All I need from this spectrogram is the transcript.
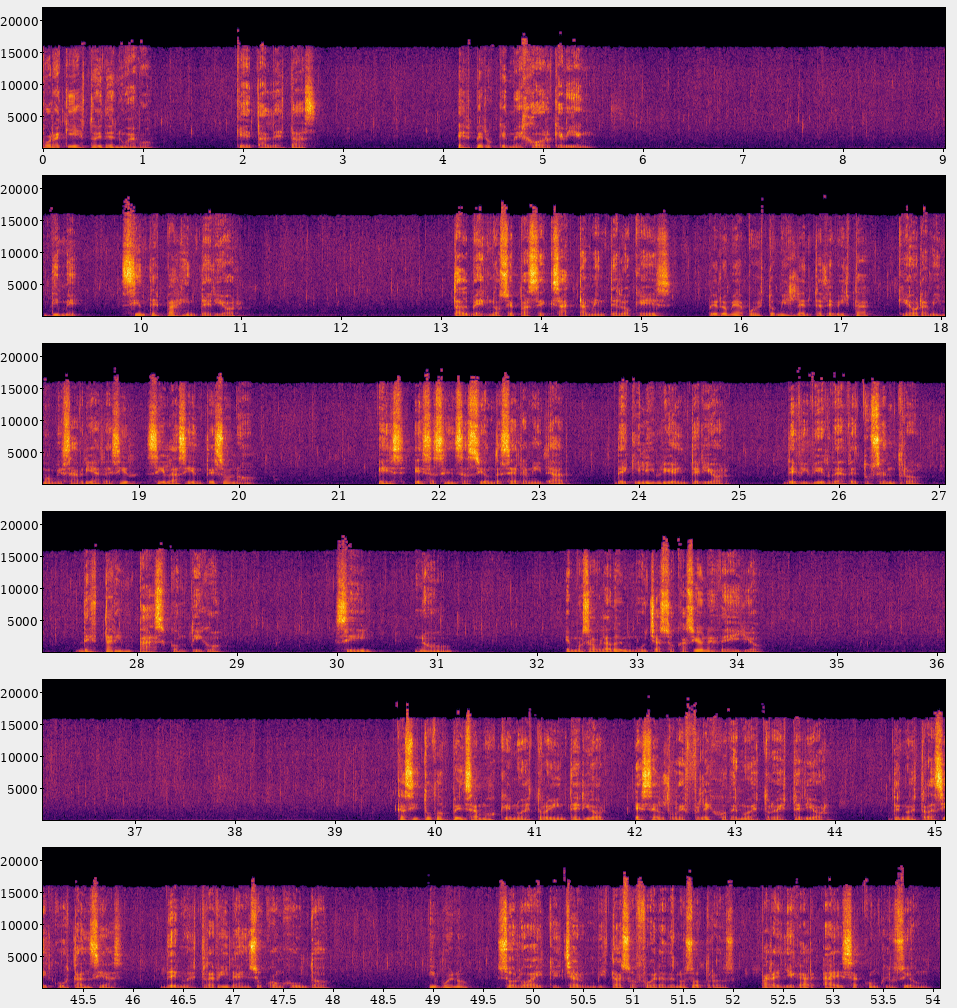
Por aquí estoy de nuevo. ¿Qué tal estás? Espero que mejor que bien. Dime, ¿sientes paz interior? Tal vez no sepas exactamente lo que es, pero me ha puesto mis lentes de vista que ahora mismo me sabrías decir si la sientes o no. Es esa sensación de serenidad, de equilibrio interior, de vivir desde tu centro, de estar en paz contigo. ¿Sí? ¿No? Hemos hablado en muchas ocasiones de ello. Casi todos pensamos que nuestro interior es el reflejo de nuestro exterior, de nuestras circunstancias, de nuestra vida en su conjunto. Y bueno, solo hay que echar un vistazo fuera de nosotros para llegar a esa conclusión.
